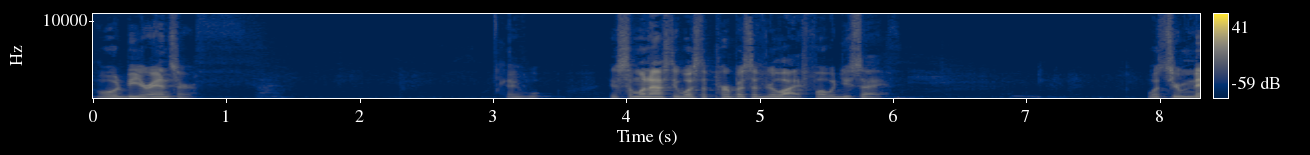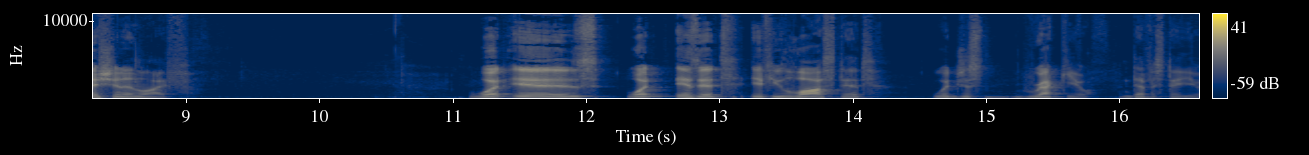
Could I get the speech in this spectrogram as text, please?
What would be your answer? Okay. If someone asked you, What's the purpose of your life? What would you say? What's your mission in life? What is, what is it, if you lost it, would just wreck you and devastate you?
